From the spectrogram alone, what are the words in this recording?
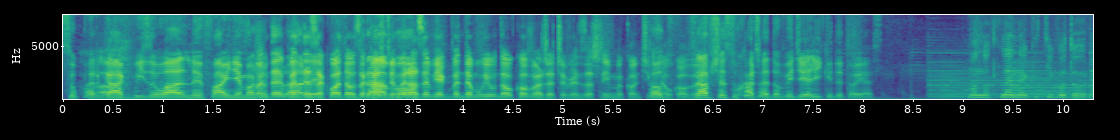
super gag wizualny, fajnie masz Będę, okulary. będę zakładał za brawo. każdym razem, jak będę mówił naukowe rzeczy, więc zacznijmy kącik To naukowy. zawsze słuchacze dowiedzieli, kiedy to jest. Monotlenek diwodoru.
